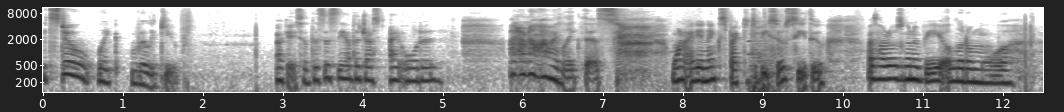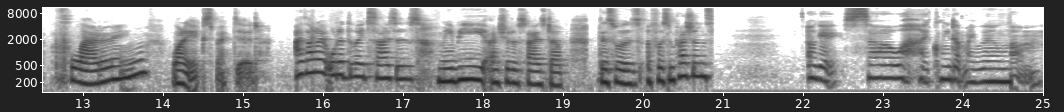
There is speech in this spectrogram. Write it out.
It's still like really cute. Okay, so this is the other dress I ordered. I don't know how I like this. One, I didn't expect it to be so see-through. I thought it was gonna be a little more flattering what I expected. I thought I ordered the right sizes. Maybe I should have sized up. This was a first impressions. Okay, so I cleaned up my room um,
